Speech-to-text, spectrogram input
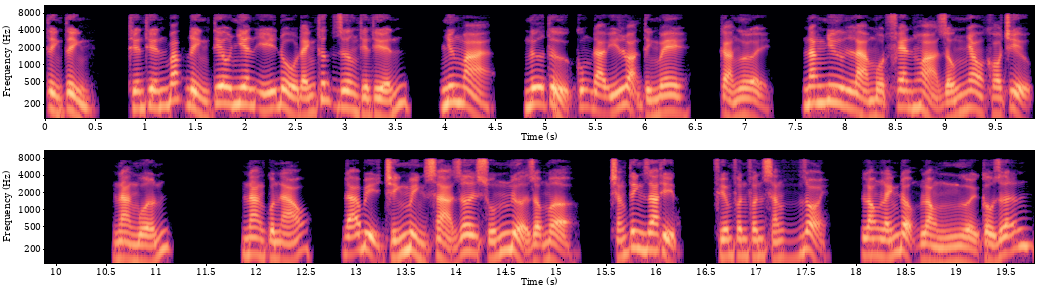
Tỉnh tỉnh, thiên thiến bắc đỉnh tiêu nhiên ý đồ đánh thức Dương thiên thiến, nhưng mà, nữ tử cũng đã ý loạn tình mê, cả người, năng như là một phen hỏa giống nhau khó chịu. Nàng muốn. Nàng quần áo, đã bị chính mình xả rơi xuống nửa rộng mở, trắng tinh da thịt, phiếm phấn phấn sáng giỏi, long lánh động lòng người cầu dẫn.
